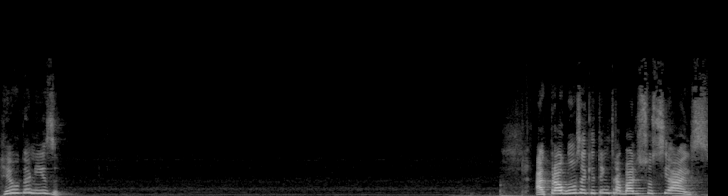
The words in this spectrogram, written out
Reorganiza. Para alguns aqui tem trabalhos sociais,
